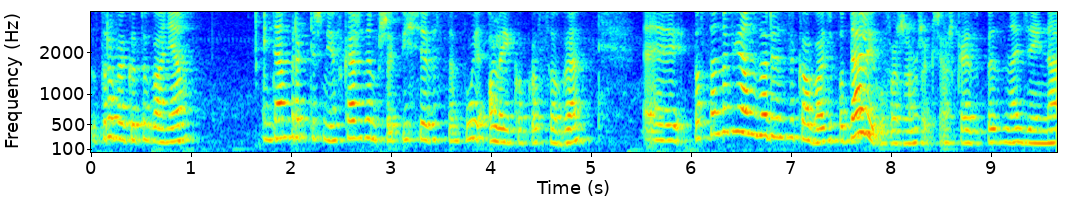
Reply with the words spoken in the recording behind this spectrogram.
Zdrowe gotowanie. I tam praktycznie w każdym przepisie występuje olej kokosowy. E, Postanowiłam zaryzykować, bo dalej uważam, że książka jest beznadziejna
